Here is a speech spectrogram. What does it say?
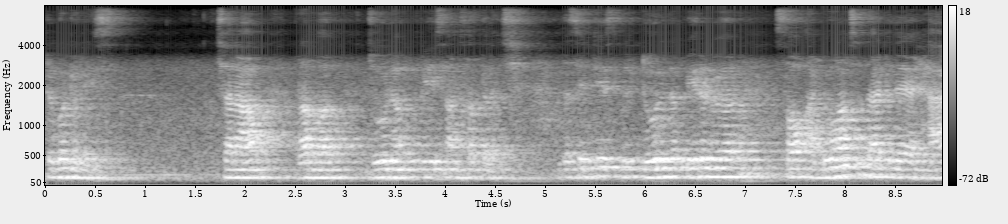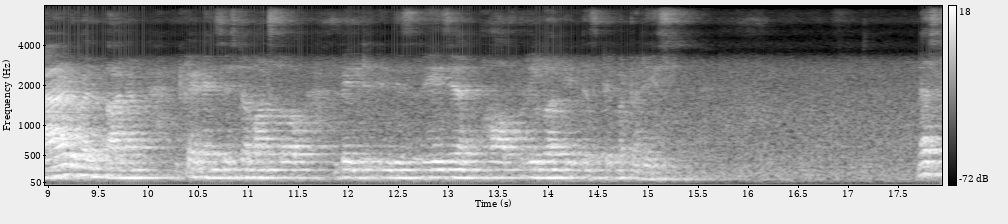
tributaries, Chenab, Rabbar, Jhelum, Beas and Satluj. The cities during the period were so advanced that they had well planned drainage system also built in this region of river Indus tributaries. Next,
